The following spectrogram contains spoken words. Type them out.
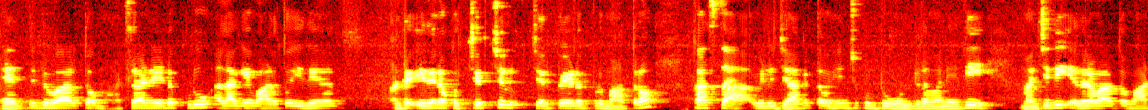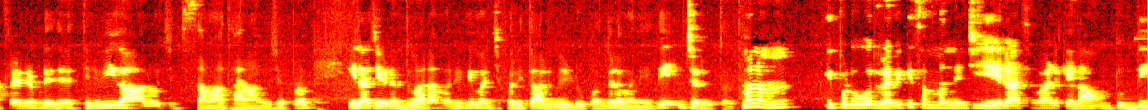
ఎదుటి వారితో మాట్లాడేటప్పుడు అలాగే వాళ్ళతో ఏదైనా అంటే ఏదైనా ఒక చర్చలు జరిపేటప్పుడు మాత్రం కాస్త వీళ్ళు జాగ్రత్త వహించుకుంటూ ఉండడం అనేది మంచిది. ఎదురవారితో మాట్లాడేటప్పుడు ఏదైనా తెలివిగా ఆలోచించి సమాధానాలు చెప్పడం ఇలా చేయడం ద్వారా మరిన్ని మంచి ఫలితాలు వీళ్ళు పొందడం అనేది జరుగుతుంది. మనం ఇప్పుడు రవికి సంబంధించి ఏ రాశి వాళ్ళకి ఎలా ఉంటుంది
